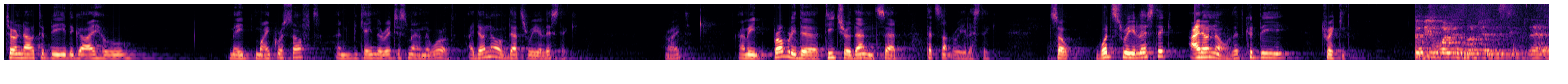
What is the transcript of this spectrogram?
turned out to be the guy who made Microsoft and became the richest man in the world. I don't know if that's realistic, right? I mean, probably the teacher then said, that's not realistic. So, what's realistic? I don't know. That could be tricky. Maybe what is not realistic there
